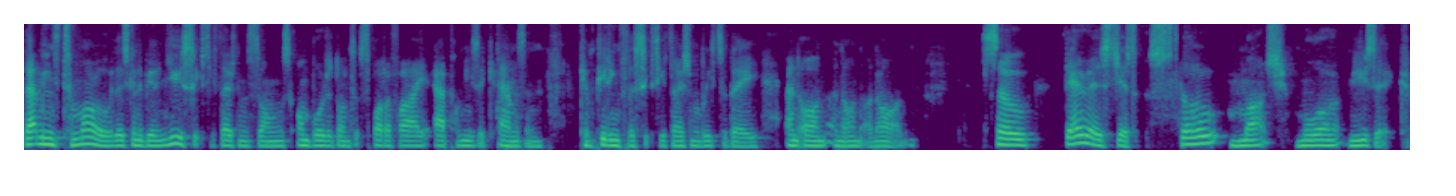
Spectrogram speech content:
That means tomorrow there's going to be a new 60,000 songs onboarded onto Spotify, Apple Music, Amazon, competing for the 60,000 released today, and on and on and on. So there is just so much more music.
